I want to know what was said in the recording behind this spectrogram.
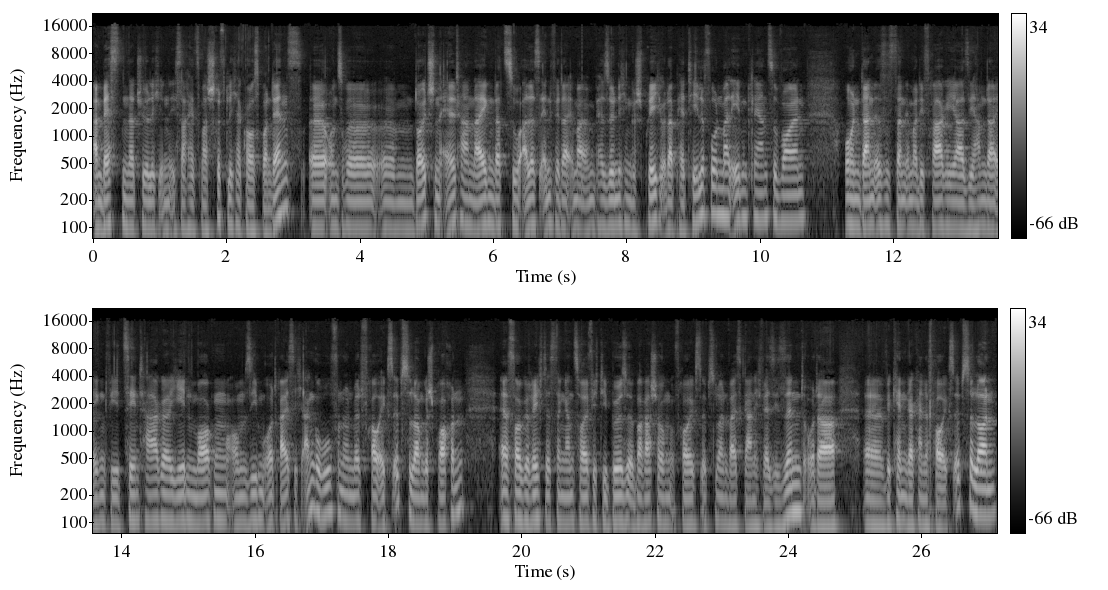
am besten natürlich in, ich sage jetzt mal, schriftlicher Korrespondenz. Äh, unsere ähm, deutschen Eltern neigen dazu, alles entweder immer im persönlichen Gespräch oder per Telefon mal eben klären zu wollen. Und dann ist es dann immer die Frage, ja, Sie haben da irgendwie zehn Tage jeden Morgen um 7.30 Uhr angerufen und mit Frau XY gesprochen. Äh, vor Gericht ist dann ganz häufig die böse Überraschung, Frau XY weiß gar nicht, wer Sie sind oder äh, wir kennen gar keine Frau XY.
